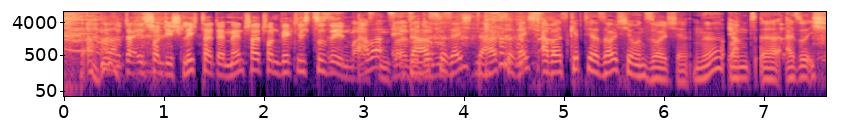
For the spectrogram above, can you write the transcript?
Also da ist schon die Schlichtheit der Menschheit schon wirklich zu sehen aber meistens. äh, also da hast du recht, da hast du recht. Aber es gibt ja solche und solche. Ne? Ja. Und äh, also ich,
